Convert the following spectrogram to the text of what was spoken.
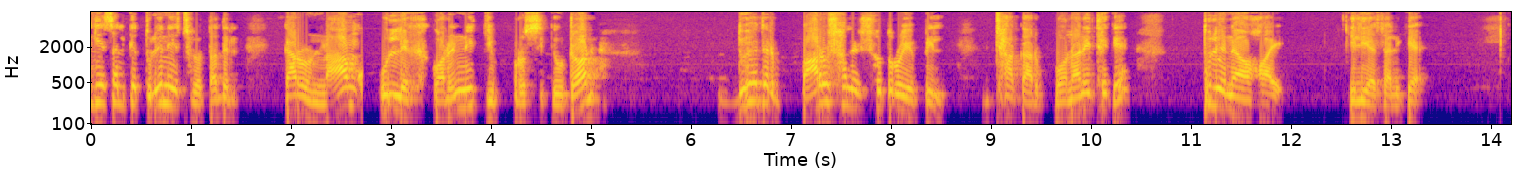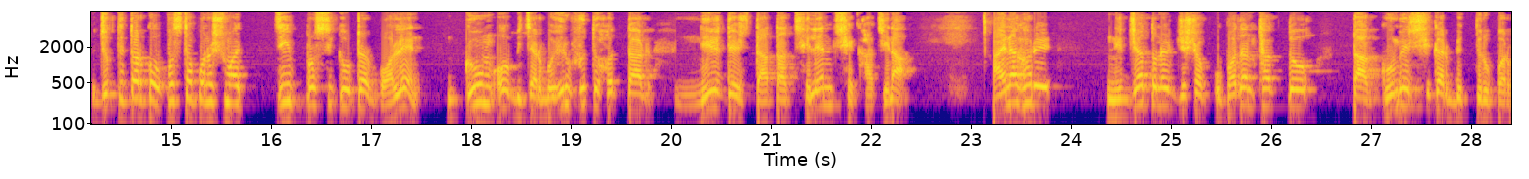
ইলিয়াস আলীকে তুলে নিয়েছিল তাদের কারোর নাম উল্লেখ করেননি চিফ প্রসিকিউটর। দুই হাজার বারো সালের সতেরো এপ্রিল ঢাকার বনানী থেকে তুলে নেওয়া হয় ইলিয়াস আলীকে। যুক্তিতর্ক উপস্থাপনের সময় চিফ প্রসিকিউটর বলেন গুম ও বিচার বহির্ভূত হত্যার নির্দেশদাতা ছিলেন শেখ হাসিনা। আয়নাঘরে নির্যাতনের যেসব উপাদান থাকতো, তা গুমের শিকার ব্যক্তির উপর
